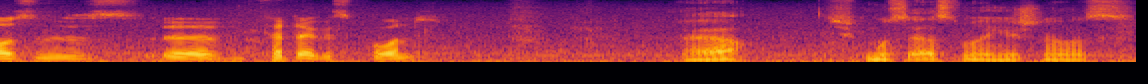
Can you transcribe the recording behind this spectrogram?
Außen ist äh, ein Fetter gespawnt. Ja, ich muss erstmal hier schnell was...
